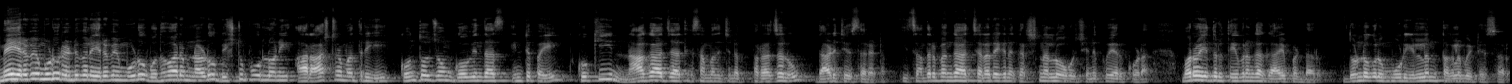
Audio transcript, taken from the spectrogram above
మే ఇరవై మూడు రెండు వేల ఇరవై మూడు బుధవారం నాడు బిష్ణుపూర్లోని ఆ రాష్ట్ర మంత్రి కొంతోజోమ్ గోవిందాస్ ఇంటిపై కుకీ నాగా జాతికి సంబంధించిన ప్రజలు దాడి చేశారట. ఈ సందర్భంగా చెలరేగిన ఘర్షణల్లో ఒకరు చనిపోయారు కూడా. మరో ఇద్దరు తీవ్రంగా గాయపడ్డారు. దుండగులు మూడు ఇళ్ళను తగలబెట్టేశారు.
